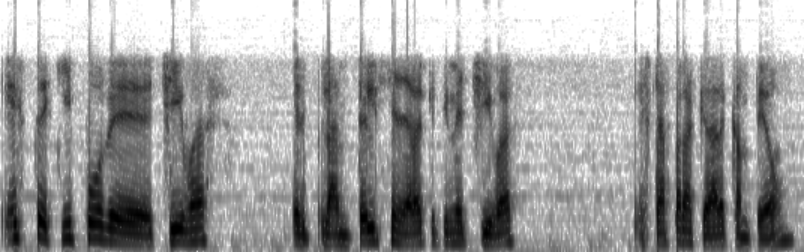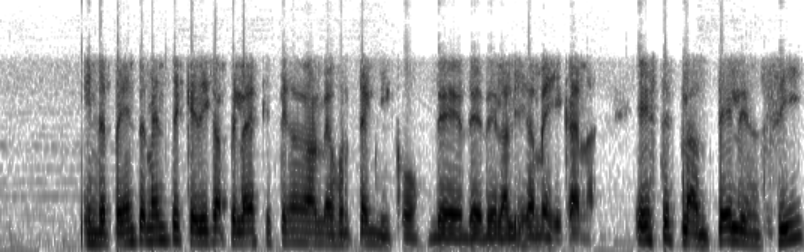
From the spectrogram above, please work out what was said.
Este equipo de Chivas, el plantel general que tiene Chivas, está para quedar campeón. Independientemente que diga Peláez que tengan al mejor técnico de, de- de la Liga Mexicana. Este plantel en sí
